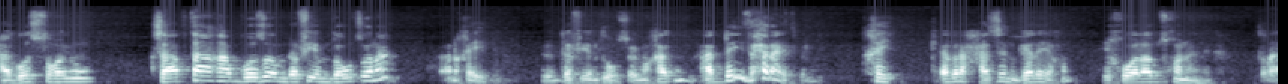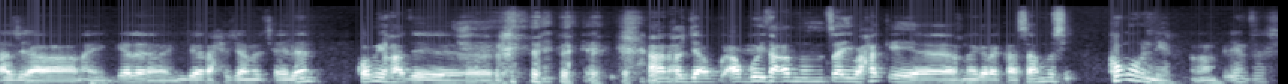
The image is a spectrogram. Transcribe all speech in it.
ሓጎስ ተኾይኑ ክሳብታ ካብ ገዝኦም ደፊኦም ዘውጹና ንኸይድ ደፊኦም ዘውጹምኻ ግን ኣደይ ድሕር ኣይትብልን። ኺይ ቀብራ ሓዘን ገለ ይኹን ይኽወላ ብዝኾነ ነገር ጥራይ እዚኣ ናይ ገለ እንጀራ ሒዣ መጺኣ ኢለን ከምኡ ኢኻ ድርፍ ኣነ ሕጂ ኣብ ጎይታ ቅድሚ ምምጻይ ብሓቂ እየ ክነግረካ ሳምሲ ከምኡ ብል ነይረ እዞም ጴንተሲ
